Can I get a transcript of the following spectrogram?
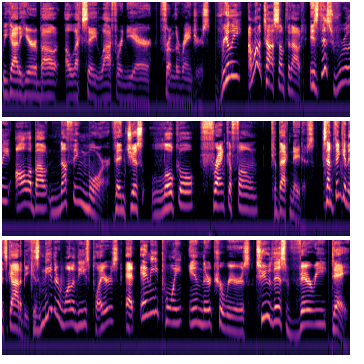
we got to hear about Alexis Lafreniere from the Rangers. Really? I want to toss something out. Is this really all about nothing more than just local francophone Quebec natives? Because I'm thinking it's got to be, because neither one of these players at any point in their careers to this very day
